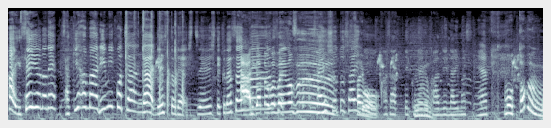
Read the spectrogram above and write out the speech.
はい、声優のね、崎浜りみこちゃんがゲストで出演してください。ありがとうございます。最初と最後を最飾ってくれる感じになりますね。もう多分、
